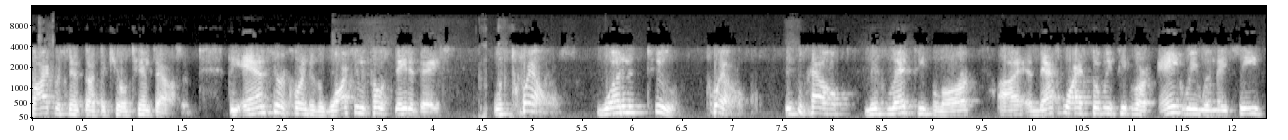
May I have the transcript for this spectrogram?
5% thought they killed 10,000. The answer, according to the Washington Post database, was 12. 1, 2, 12. This is how misled people are, uh, and that's why so many people are angry when they see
